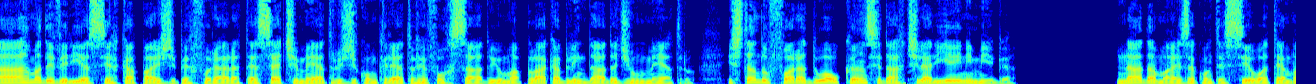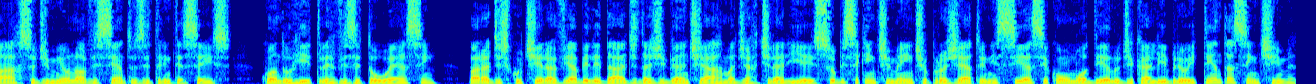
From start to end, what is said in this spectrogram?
A arma deveria ser capaz de perfurar até 7 metros de concreto reforçado e uma placa blindada de 1 metro, estando fora do alcance da artilharia inimiga. Nada mais aconteceu até março de 1936, quando Hitler visitou Essen, para discutir a viabilidade da gigante arma de artilharia e subsequentemente o projeto inicia-se com o um modelo de calibre 80 cm.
